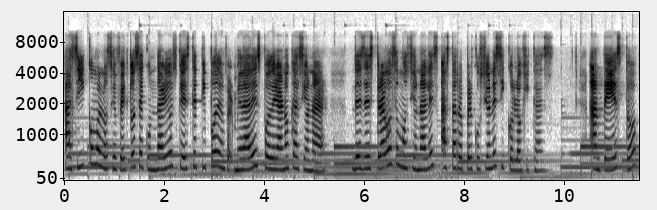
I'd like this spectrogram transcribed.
así como los efectos secundarios que este tipo de enfermedades podrían ocasionar, desde estragos emocionales hasta repercusiones psicológicas. Ante esto,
